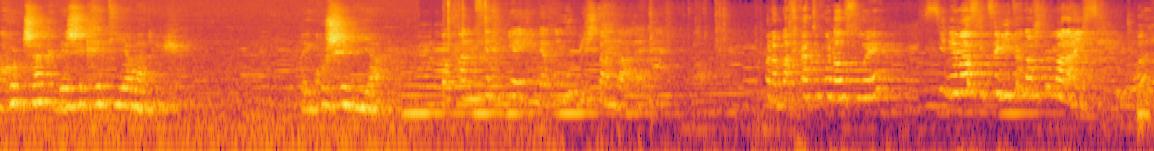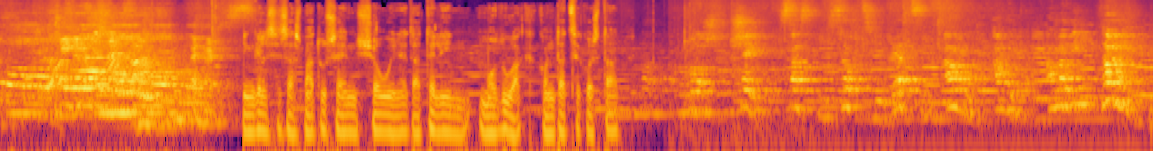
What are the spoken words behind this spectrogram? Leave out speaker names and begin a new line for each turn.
bakotsak be sekretia badu. Be kusegia.
Antzerkia egin behar dugu biztan da, eh? Bara, barkatuko nauzue, zinema zitzegiten hasten maraiz.
Ingelsez asmatu zen showin eta telin moduak kontatzeko ez da.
